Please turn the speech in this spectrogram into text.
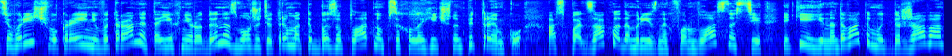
Цьогоріч в Україні ветерани та їхні родини зможуть отримати безоплатну психологічну підтримку. А спецзакладам різних форм власності, які її надаватимуть, держава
